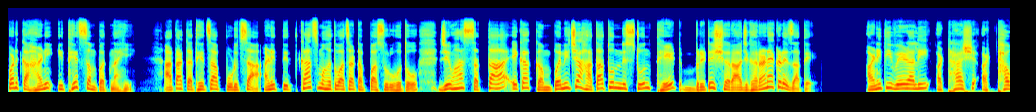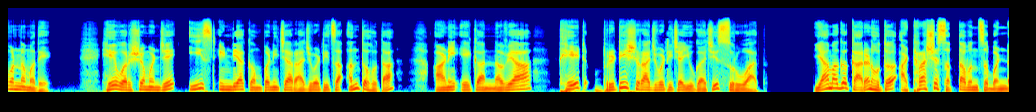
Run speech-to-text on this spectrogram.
पण कहाणी इथेच संपत नाही. आता कथेचा पुढचा आणि तितकाच महत्त्वाचा टप्पा सुरू होतो जेव्हा सत्ता एका कंपनीच्या हातातून निसटून थेट ब्रिटिश राजघराण्याकडे जाते. आणि ती वेळ आली अठराशे अठ्ठावन्नमध्ये हे वर्ष म्हणजे ईस्ट इंडिया कंपनीच्या राजवटीचा अंत होता आणि एका नव्या थेट ब्रिटिश राजवटीच्या युगाची सुरुवात. यामागं कारण होतं अठराशे सत्तावन्नचं बंड.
